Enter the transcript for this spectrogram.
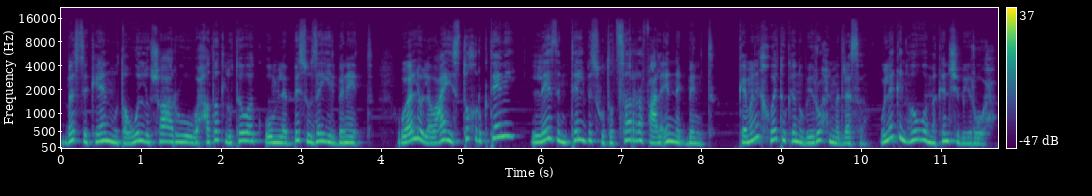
بس كان مطول له شعره وحاطط له توك وملبسه زي البنات وقال له لو عايز تخرج تاني لازم تلبس وتتصرف على إنك بنت. كمان إخواته كانوا بيروحوا المدرسة ولكن هو ما كانش بيروح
